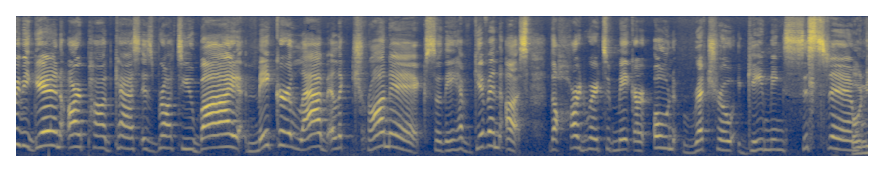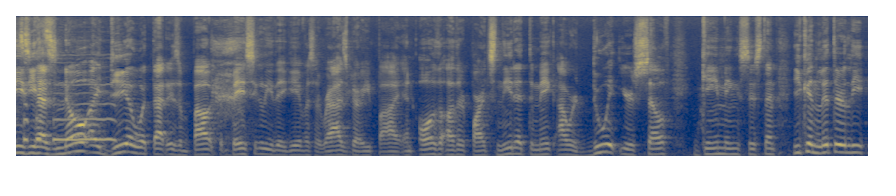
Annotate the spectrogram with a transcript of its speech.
We begin, our podcast is brought to you by Maker Lab Electronics. So they have given us the hardware to make our own retro gaming system. Bonizi has no idea what that is about, but basically they gave us a Raspberry Pi and all the other parts needed to make our do-it-yourself gaming system. You can literally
